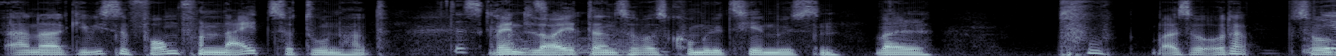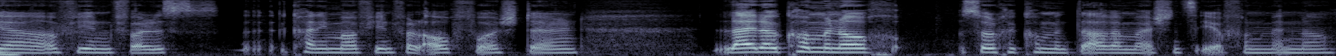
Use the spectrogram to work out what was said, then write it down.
einer gewissen Form von Neid zu tun hat. Wenn Leute sein, dann ja. sowas kommunizieren müssen. Weil, puh, also, oder? So. Ja, auf jeden Fall. Das kann ich mir auf jeden Fall auch vorstellen. Leider kommen auch solche Kommentare meistens eher von Männern.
